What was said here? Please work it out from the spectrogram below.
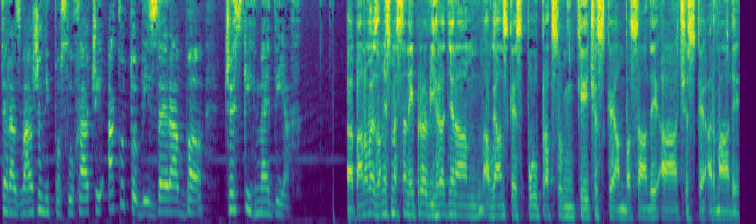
teraz, vážení poslucháči, ako to vyzerá v českých médiách. Eh, pánové, zaměřme se nejprve výhradně na afgánské spolupracovníky České ambasády a České armády.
